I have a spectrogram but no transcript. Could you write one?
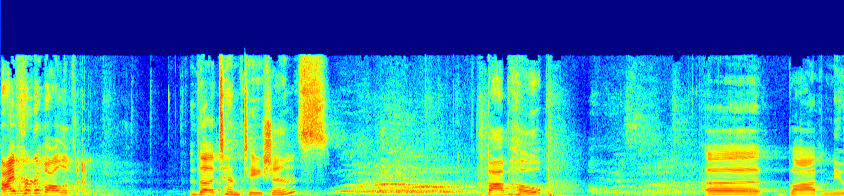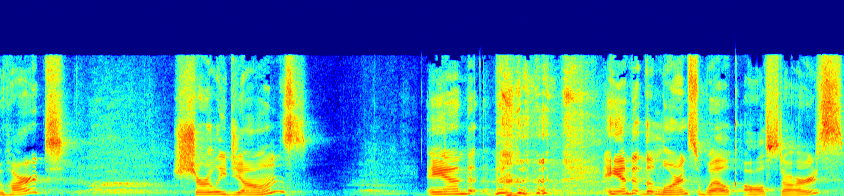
I've heard of all of them. The Temptations, Bob Hope, uh, Bob Newhart, Shirley Jones, and and the Lawrence Welk All Stars.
